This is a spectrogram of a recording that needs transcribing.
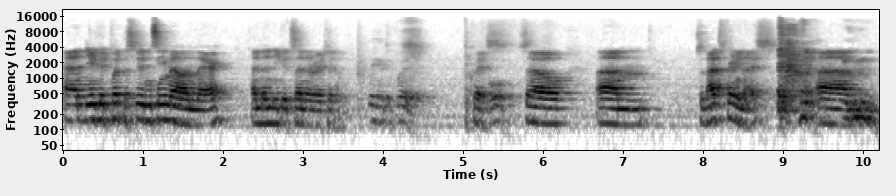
and you could put the student's email in there and then you could send it right to them Look at the quiz. the quiz. Cool. So, um, so that's pretty nice. Um,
